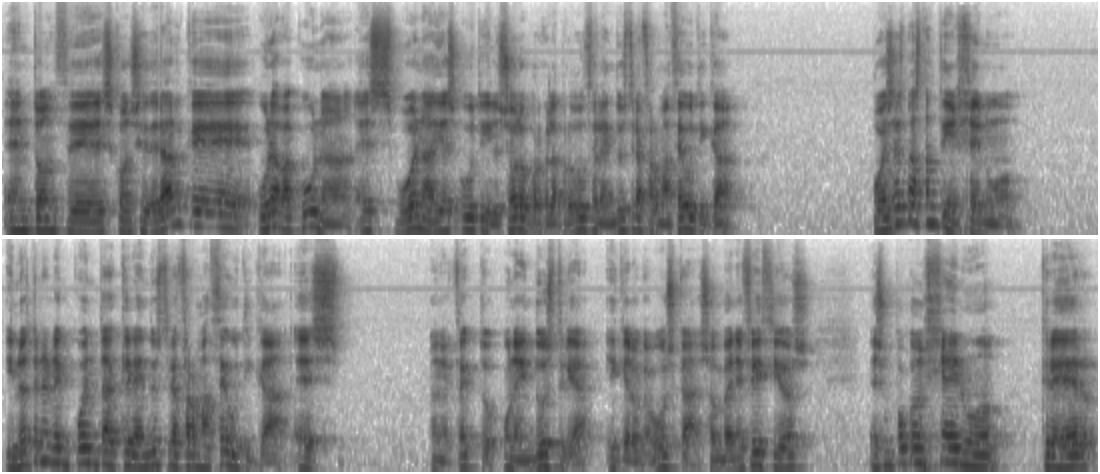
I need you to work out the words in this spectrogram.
Entonces, considerar que una vacuna es buena y es útil solo porque la produce la industria farmacéutica, pues es bastante ingenuo. Y no tener en cuenta que la industria farmacéutica es en efecto una industria y que lo que busca son beneficios, es un poco ingenuo creer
